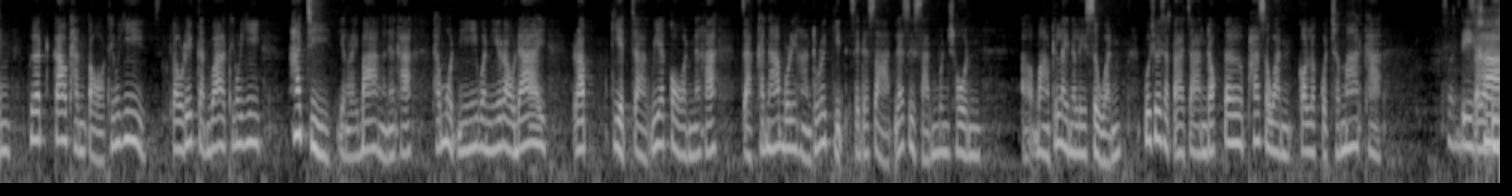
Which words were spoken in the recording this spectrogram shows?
งเพื่อก้าวทันต่อเทคโนโลยี เราเรียกกันว่าเทคโนโลยี 5G อย่างไรบ้างนะคะ ทั้งหมดนี้วันนี้เราได้รับเกียรติจากวิทยากรนะคะ จากคณะบริหารธุรกิจเศรษฐศาสตร์ และสื่อสารมวลชน มหาวิทยาลัยนเรศวร ผู้ช่วยศาสตราจารย์ ดรภาสวรรณกรกฎชมาศค่ะ สวัสดีสวัสดี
